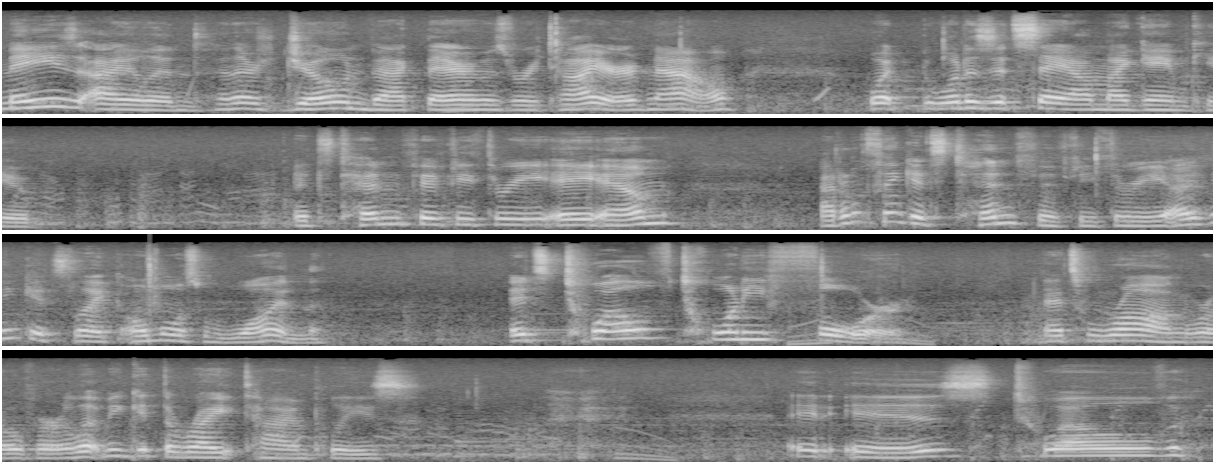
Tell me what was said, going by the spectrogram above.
maze island. And there's Joan back there who's retired now. What what does it say on my GameCube? It's 10:53 a.m. I don't think it's 10:53. I think it's like almost 1. It's 12:24. That's wrong, Rover. Let me get the right time, please. It is 12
